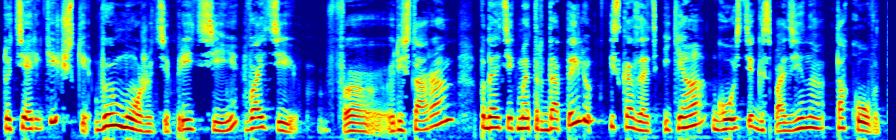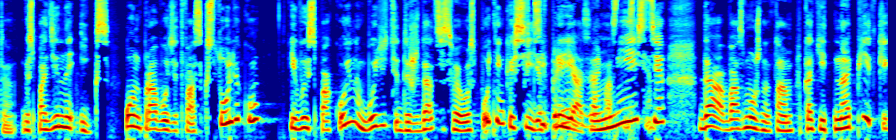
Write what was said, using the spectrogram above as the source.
то теоретически вы можете прийти, войти в э, ресторан, подойти к метрдотелю и сказать, я гости господина такого-то, господина X. Он проводит вас к столику, и вы спокойно будете дожидаться своего спутника, сидя в приятном месте. Да, возможно, там какие-то напитки,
